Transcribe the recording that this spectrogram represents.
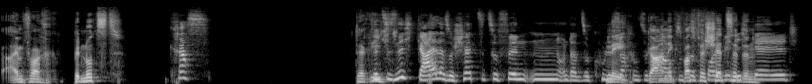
einfach benutzt. Krass. Der Findest du riecht. es nicht geil, also Schätze zu finden und dann so coole Nee, Sachen zu gar kaufen nix. Was für für Schätze denn? Geld?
